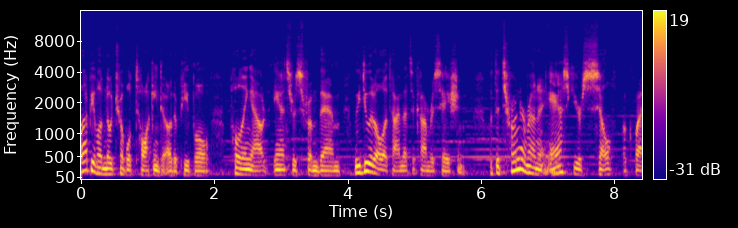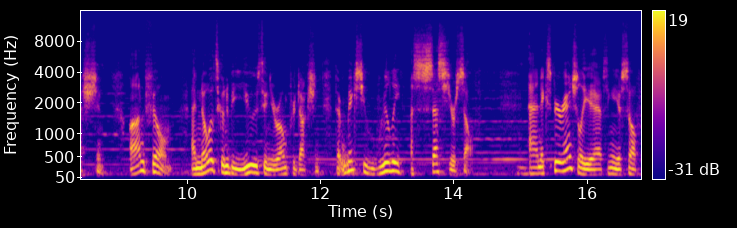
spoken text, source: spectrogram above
Lot of people have no trouble talking to other people, pulling out answers from them. We do it all the time, that's a conversation. But to turn around and ask yourself a question on film and know it's going to be used in your own production, that makes you really assess yourself. And experientially, you have thinking yourself,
